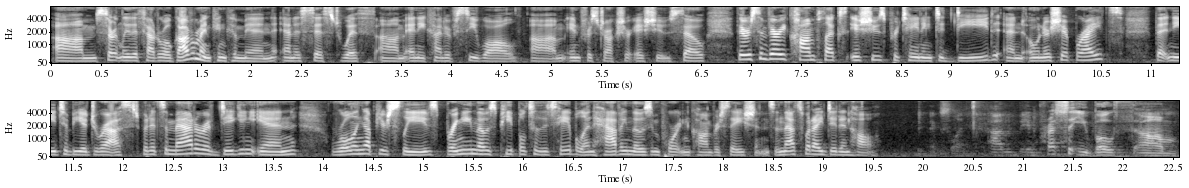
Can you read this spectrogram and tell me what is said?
Um, certainly, the federal government can come in and assist with um, any kind of seawall um, infrastructure issues. So, there are some very complex issues pertaining to deed and ownership rights that need to be addressed. But it's a matter of digging in, rolling up your sleeves, bringing those people to the table, and having those important conversations. And that's what I did in Hull. Excellent. I'm impressed that you both um,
